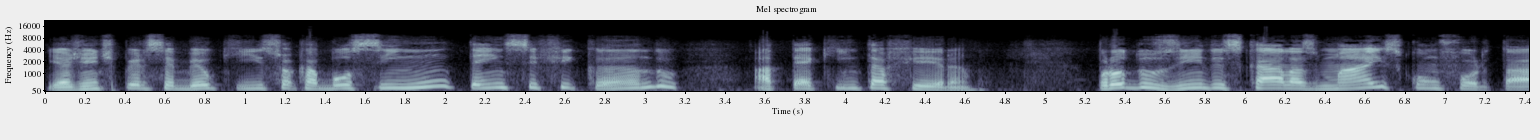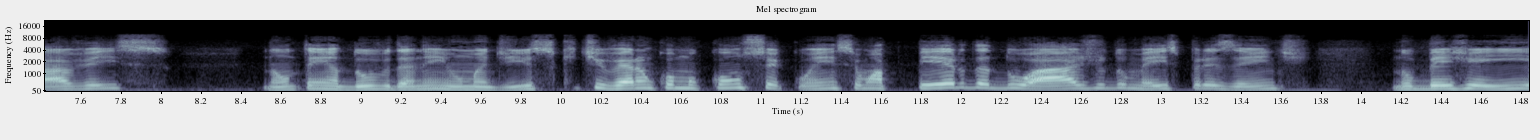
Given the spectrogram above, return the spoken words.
E a gente percebeu que isso acabou se intensificando até quinta-feira, produzindo escalas mais confortáveis não tenha dúvida nenhuma disso, que tiveram como consequência uma perda do ágio do mês presente no BGI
